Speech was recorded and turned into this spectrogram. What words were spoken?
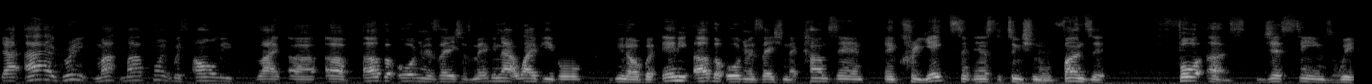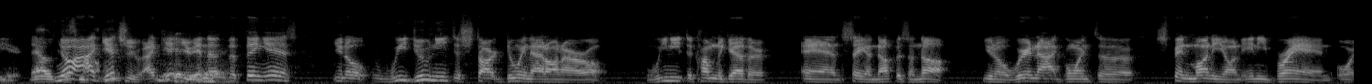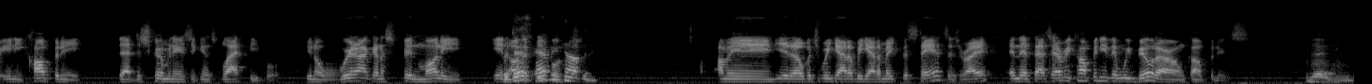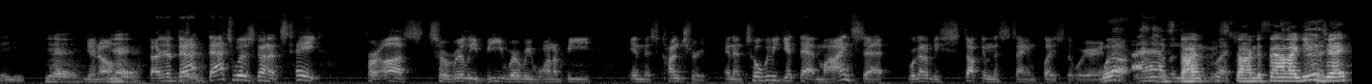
Yeah, I agree. My my point was only like uh, of other organizations, maybe not white people, you know, but any other organization that comes in and creates an institution and funds it for us just seems weird. That was No, I get point. you. I get you. And the, the thing is, you know, we do need to start doing that on our own. We need to come together and say enough is enough. You know, we're not going to spend money on any brand or any company that discriminates against black people. You know, we're not going to spend money in But other that's every company. I mean, you know, but we got to we got to make the stances, right? And if that's every company, then we build our own companies. Yeah, Indeed. yeah. You know? Yeah. Uh, that that's what it's going to take for us to really be where we want to be in this country. And until we get that mindset, we're going to be stuck in the same place that we're in. Well, I have It's another starting, question. starting to sound like you, Good. Jay.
